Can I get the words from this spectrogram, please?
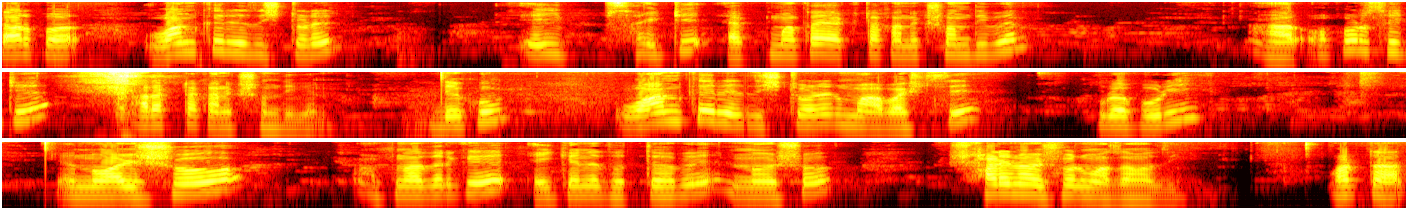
তারপর ওয়ান কে রেজিস্টারের এই সাইটে এক মাথায় একটা কানেকশন দিবেন, আর অপর সাইটে আর একটা কানেকশন দিবেন। দেখুন ওয়ান কে রেজিস্টারের মাপ আসছে পুরোপুরি। নয়শো, আপনাদেরকে এইখানে ধরতে হবে নয়শো, সাড়ে নয়শোর মাঝামাঝি। অর্থাৎ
